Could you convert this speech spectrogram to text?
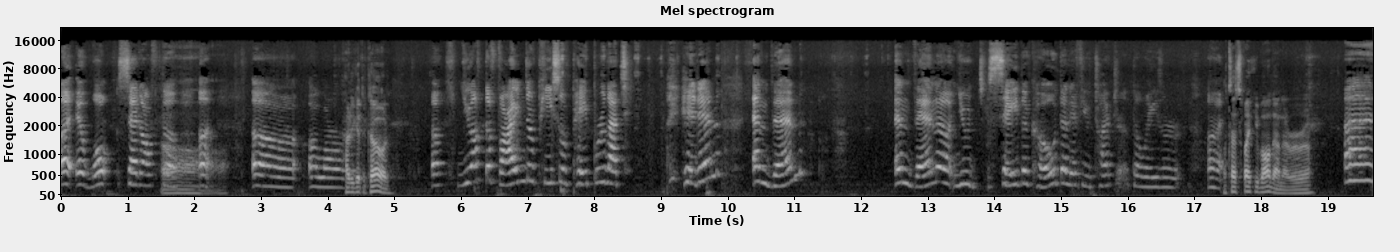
uh, it won't set off the Oh. uh, uh, alarm. How do you get the code? Uh, you have to find a piece of paper that's hidden, and then, and then uh, you say the code. And if you touch the laser, uh, What's that spiky ball down there, Ruru? Uh,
